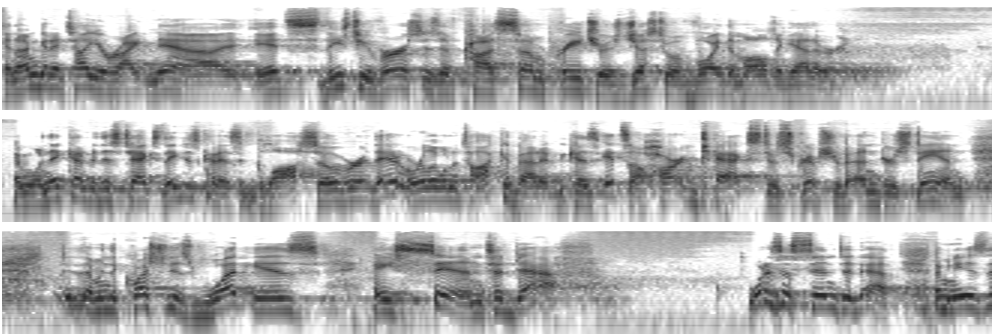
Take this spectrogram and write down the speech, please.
and I'm going to tell you right now, it's these two verses have caused some preachers just to avoid them altogether. And when they come to this text, they just kind of gloss over it. They don't really want to talk about it because it's a hard text of Scripture to understand. I mean, the question is what is a sin to death? What is a sin to death? I mean, is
